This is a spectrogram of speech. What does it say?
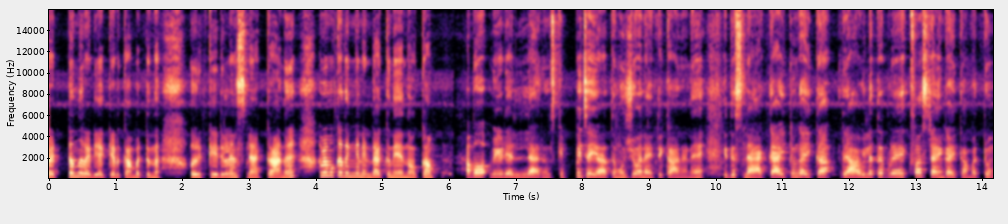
പെട്ടെന്ന് റെഡിയാക്കി എടുക്കാൻ പറ്റുന്ന ഒരു കിടിലൻ സ്നാക്കാണ്. അപ്പോൾ നമുക്കതെങ്ങനെ ഉണ്ടാക്കുന്നതെന്ന് നോക്കാം. അപ്പോൾ വീഡിയോ എല്ലാവരും സ്കിപ്പ് ചെയ്യാത്ത മുഴുവനായിട്ട് കാണണേ. ഇത് സ്നാക്കായിട്ടും കഴിക്കാം. രാവിലത്തെ ബ്രേക്ക്ഫാസ്റ്റായും കഴിക്കാൻ പറ്റും.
